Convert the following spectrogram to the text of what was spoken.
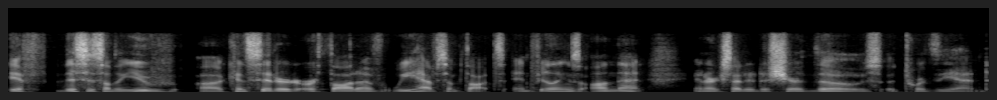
if this is something you've uh, considered or thought of, we have some thoughts and feelings on that and are excited to share those towards the end.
